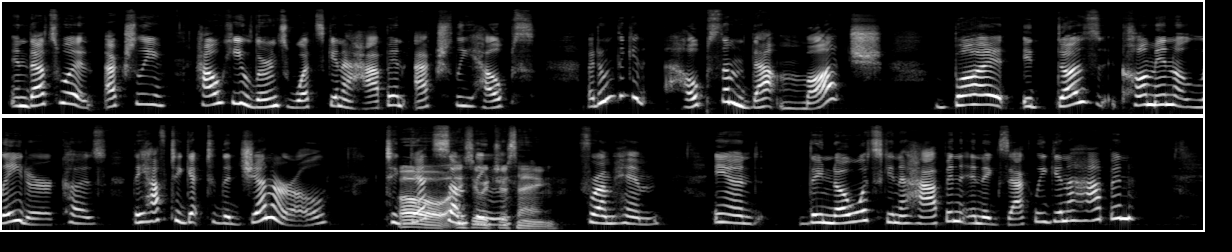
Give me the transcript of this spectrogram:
and that's what actually how he learns what's gonna happen actually helps i don't think it helps them that much but it does come in later because they have to get to the general to oh, get I see what something you're saying. from him and they know what's gonna happen and exactly gonna happen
